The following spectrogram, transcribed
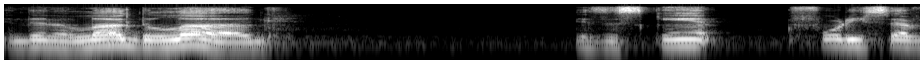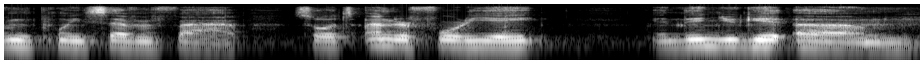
and then the lug to lug is a scant 47.75, so it's under 48 and then you get um,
